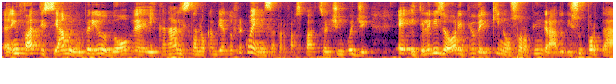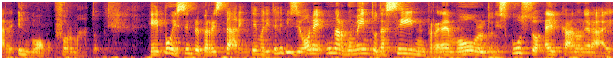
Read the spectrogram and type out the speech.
Eh, infatti siamo in un periodo dove i canali stanno cambiando frequenza per far spazio al 5G e i televisori più vecchi non sono più in grado di supportare il nuovo formato. E poi, sempre per restare in tema di televisione, un argomento da sempre eh, molto discusso è il canone RAI.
